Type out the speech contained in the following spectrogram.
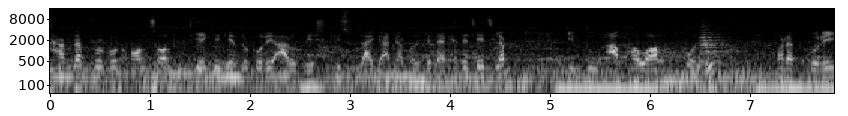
ঠান্ডা প্রবণ অঞ্চল ডিএকে কেন্দ্র করে আরও বেশ কিছু জায়গা আমি আপনাদেরকে দেখাতে চেয়েছিলাম। কিন্তু আবহাওয়া বৈরূপ। হঠাৎ করেই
